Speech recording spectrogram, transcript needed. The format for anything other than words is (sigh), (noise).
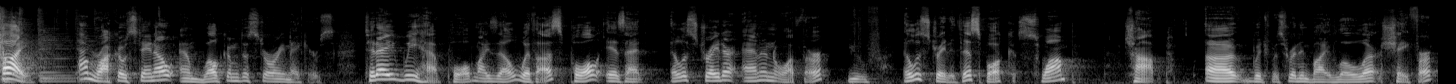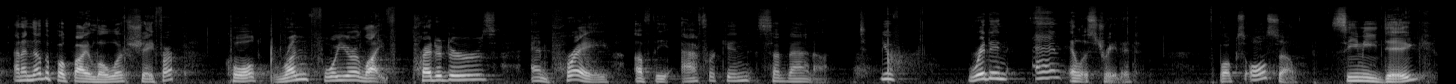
Hi, I'm Rocco Staino, and welcome to Storymakers. Today we have Paul Meisel with us. Paul is an illustrator and an author. You've illustrated this book, Swamp Chomp, uh, which was written by Lola Schaefer, and another book by Lola Schaefer called Run for Your Life Predators and Prey of the African Savannah. You've written and illustrated books also. See Me Dig.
